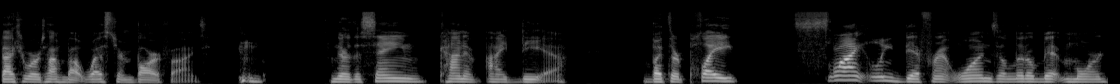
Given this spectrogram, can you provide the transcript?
Back to where we're talking about Western bar fights. they're the same kind of idea, but they're played slightly different. One's a little bit more,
